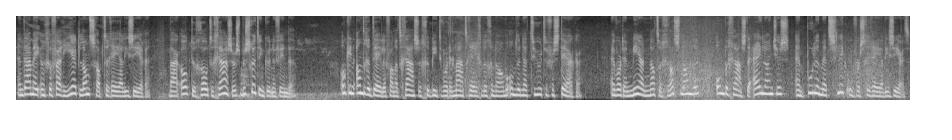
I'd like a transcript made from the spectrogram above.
en daarmee een gevarieerd landschap te realiseren, waar ook de grote grazers beschutting kunnen vinden. Ook in andere delen van het grazengebied worden maatregelen genomen om de natuur te versterken. Er worden meer natte graslanden, onbegraasde eilandjes en poelen met slikoevers gerealiseerd.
